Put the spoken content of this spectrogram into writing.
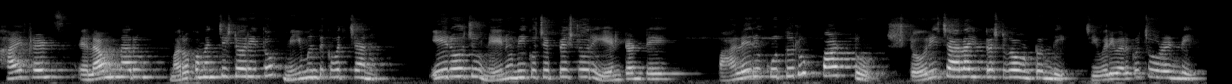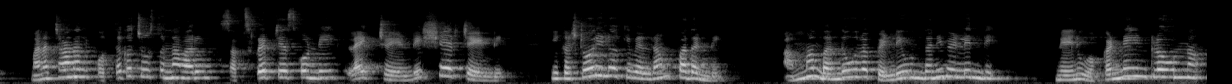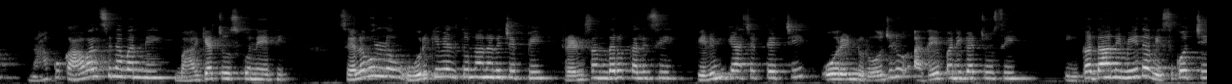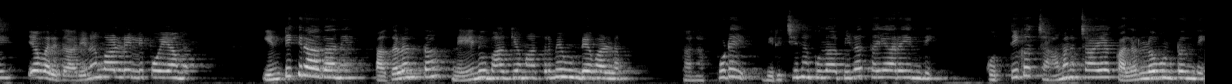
Hi friends ఎలా ఉన్నారు? మరొక మంచి స్టోరీతో మీ ముందుకు వచ్చాను. ఈరోజు నేను మీకు చెప్పే స్టోరీ ఏంటంటే పాలేరు కూతురు పార్ట్ టూ స్టోరీ చాలా ఇంట్రెస్ట్గా ఉంటుంది. చివరి వరకు చూడండి. మన ఛానల్ కొత్తగా చూస్తున్న వారు సబ్స్క్రైబ్ చేసుకోండి లైక్ చేయండి షేర్ చేయండి. ఇక స్టోరీలోకి వెళ్దాం పదండి. అమ్మ బంధువుల పెళ్ళి ఉందని వెళ్ళింది. నేను ఒక్కడే ఇంట్లో ఉన్నా. నాకు కావాల్సినవన్నీ భాగ్య చూసుకునేది. సెలవుల్లో ఊరికి వెళ్తున్నానని చెప్పి ఫ్రెండ్స్ అందరూ కలిసి ఫిలిం క్యాసెట్ తెచ్చి ఓ రెండు రోజులు అదే పనిగా చూసి ఇంకా దాని మీద విసుకొచ్చి ఎవరి దారిన వాళ్ళు వెళ్ళిపోయాము ఇంటికి రాగానే పగలంతా నేను భాగ్య మాత్రమే ఉండేవాళ్ళం. తనప్పుడే విరిచిన గులాబీలా తయారైంది. కొద్దిగా చామన ఛాయ కలర్లో ఉంటుంది.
